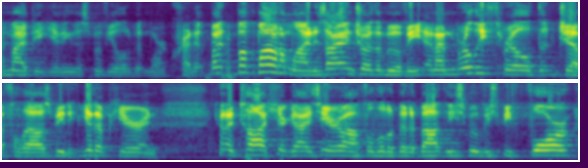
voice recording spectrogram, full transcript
might be giving this movie a little bit more credit. But, but the bottom line is, I enjoy the movie, and I'm really thrilled that Jeff allows me to get up here and kind of talk your guys' ear off a little bit about these movies before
